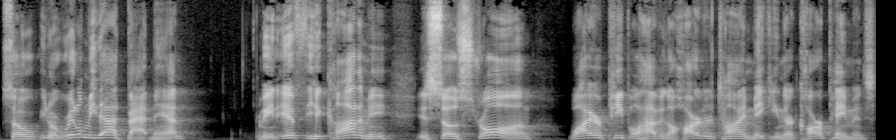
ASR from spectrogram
So, you know, riddle me that, Batman. I mean, if the economy is so strong, why are people having a harder time making their car payments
